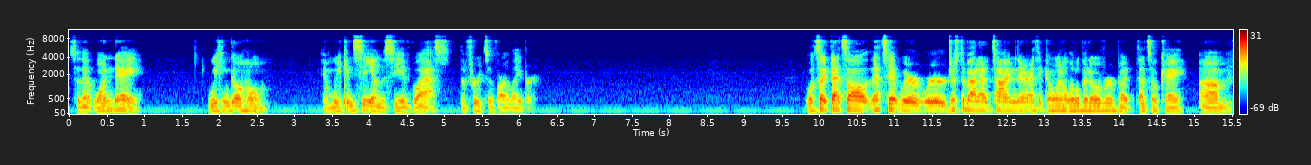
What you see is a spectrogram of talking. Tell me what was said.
So that one day we can go home and we can see on the sea of glass the fruits of our labor. Looks like that's all. That's it. We're we're just about out of time there. I think I went a little bit over, but that's okay. Um,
